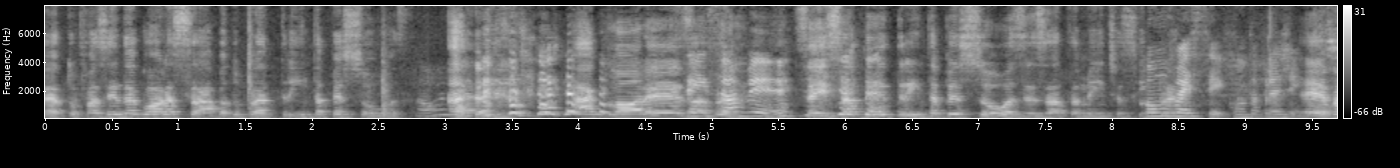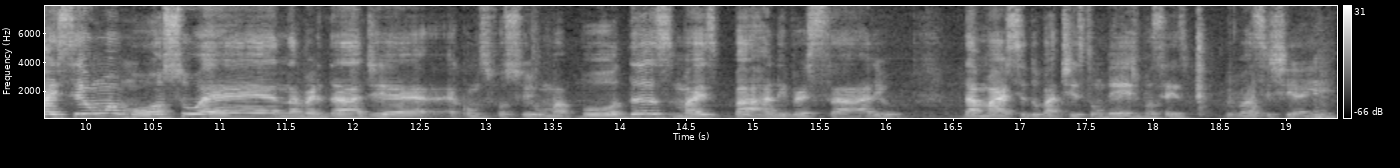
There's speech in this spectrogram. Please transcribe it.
É, tô fazendo agora sábado para 30 pessoas. Agora é sem exatamente. saber. Sem saber, 30 pessoas exatamente assim. Como pra- vai ser? Conta pra gente. É, vai ser um almoço, é, na verdade, é, é como se fosse uma bodas, mas barra aniversário. Da Márcia do Batista. Um beijo, vocês vão assistir aí.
